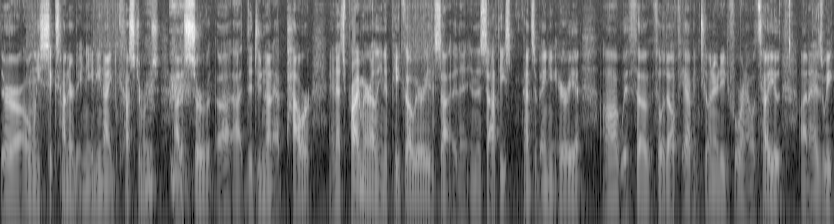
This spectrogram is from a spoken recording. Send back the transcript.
there are only 689 customers out of uh, that do not have power, and that's primarily in the PECO area, in, the, in the southeast Pennsylvania area, uh, with uh, Philadelphia having 284. And I will tell you, on, as we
